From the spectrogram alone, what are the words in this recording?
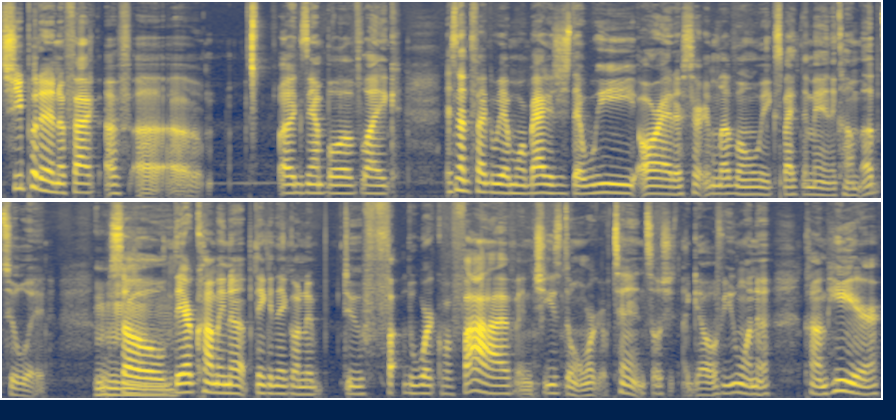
she put it in a fact of uh, a example of like it's not the fact that we have more baggage, it's that we are at a certain level and we expect the man to come up to it. So they're coming up thinking they're going to do f- the work of a five, and she's doing work of ten. So she's like, "Yo, if you want to come here."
